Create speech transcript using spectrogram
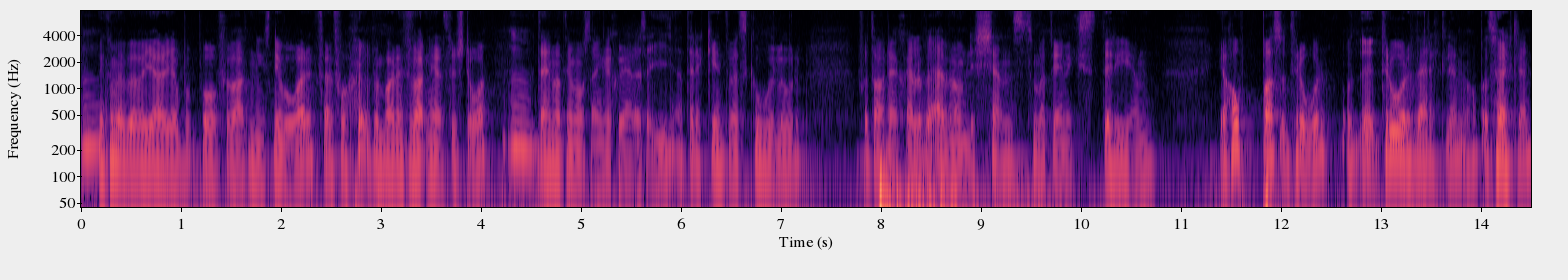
Mm. Vi kommer behöva göra jobb på förvaltningsnivåer för att få uppenbarligen förvaltningen att förstå mm. att det är något man måste engagera sig i. Att det räcker inte med att skolor får ta det själv, även om det känns som att det är en extrem... Jag hoppas och tror, och eh, tror verkligen, och hoppas verkligen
